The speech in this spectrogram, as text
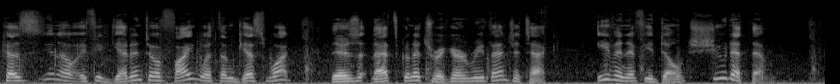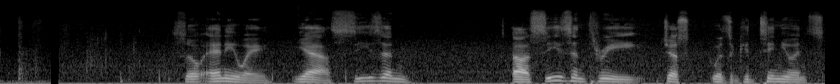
Because you know if you get into a fight with them guess what? There's that's going to trigger a revenge attack even if you don't shoot at them so anyway yeah season uh, season 3 just was a continuance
